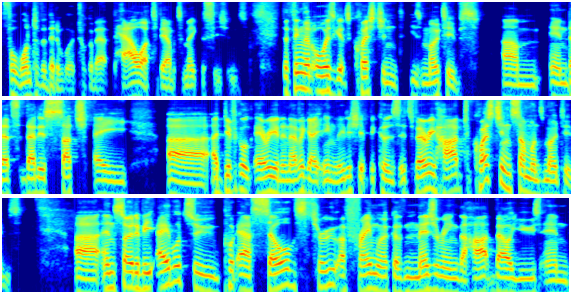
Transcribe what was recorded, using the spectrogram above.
for want of a better word, talk about power to be able to make decisions. The thing that always gets questioned is motives, um, and that's that is such a uh, a difficult area to navigate in leadership because it's very hard to question someone's motives. Uh, and so to be able to put ourselves through a framework of measuring the heart values and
